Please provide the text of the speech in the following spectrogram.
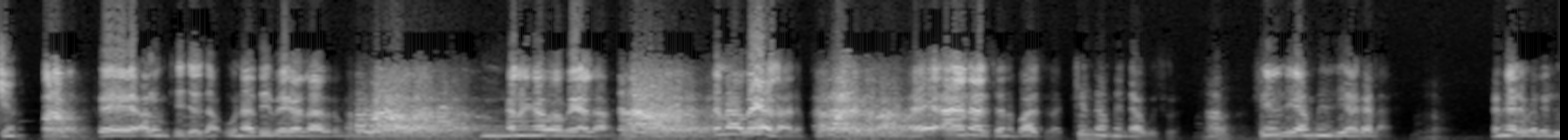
ရှင်းမှန်ပါကဲအလုံးဖြေကြစမ်းဥနာသိဘက်ကလာတော့မှန်ပါဗျာဟင်းခန္ဓာ၅ပါးဘက်ကလာတဏှာခန္ဓာဘက်ကလာတော့မှန်ပါဗျာအဲအာနာ7ပါးဆိုတာခင်ဗျမင်းသားကိုဆိုတာမှန်ခင်စရာမင်းစရာကလာခင်ဗျားတို့ကလည်းလူ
